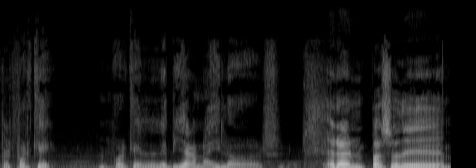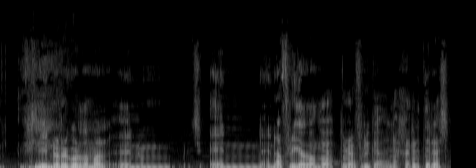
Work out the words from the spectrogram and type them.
Pues ¿por qué? Porque le pillaron ahí los... Era en paso de, si Sí. no recuerdo mal, en, un- en, en África, cuando vas por África, en las carreteras,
